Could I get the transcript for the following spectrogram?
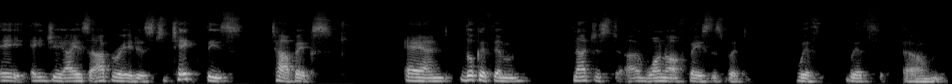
a- AGI is operated is to take these topics and look at them not just on a one-off basis, but with with um,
